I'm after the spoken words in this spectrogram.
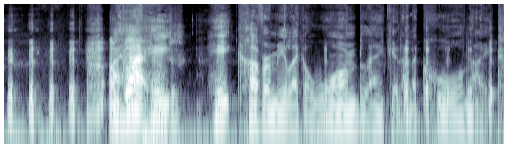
I'm I glad. have I'm just- hate cover me like a warm blanket on a cool night.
